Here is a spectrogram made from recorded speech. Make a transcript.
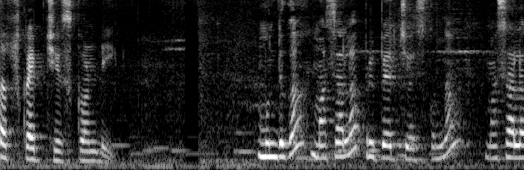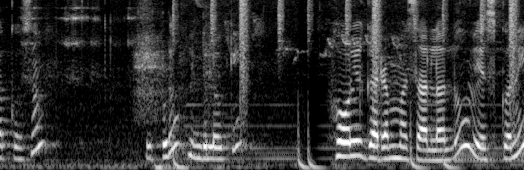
సబ్స్క్రైబ్ చేసుకోండి. ముందుగా మసాలా ప్రిపేర్ చేసుకుందాం. మసాలా కోసం ఇప్పుడు ఇందులోకి హోల్ గరం మసాలాలు వేసుకొని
